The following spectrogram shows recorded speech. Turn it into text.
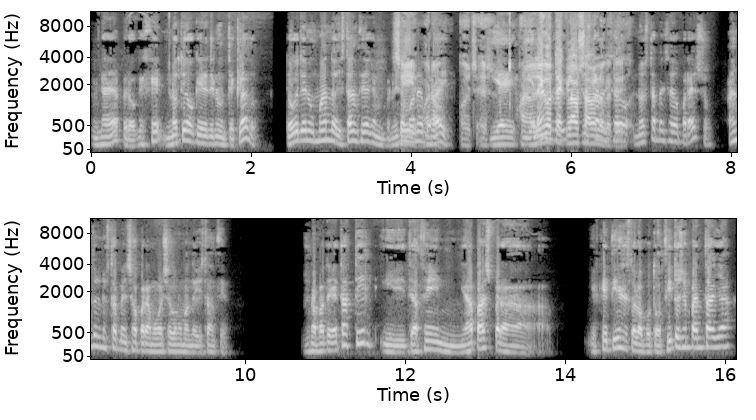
Ya, ya, pero que es que no tengo que tener un teclado. Tengo que tener un mando a distancia que me permita poner por ahí. Pues y, eh, cuando digo teclado, sabes lo que te No está pensado para eso. Android no está pensado para moverse con un mando a distancia. Es una pantalla táctil y te hacen ñapas para, y es que tienes estos los botoncitos en pantalla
